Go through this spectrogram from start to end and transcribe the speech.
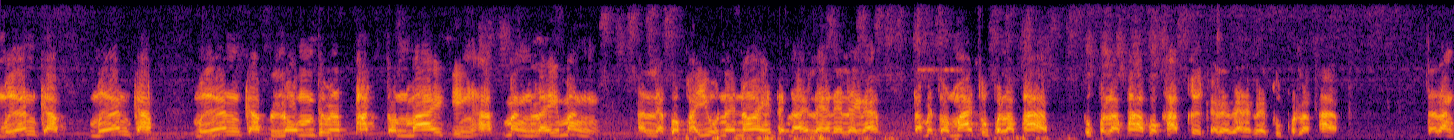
เหมือนกับเหมือนกับเหมือนกับลมที่มันพัดต้นไม้กิ่งหักมั่งไรมั่งอันแหละพวกพายุน้อยๆทั้งหลายแหล่นี่แหละนะทำให้ต้นไม้ทุกพลภาพ ทุกพลภาพพวกขาดเกิดอะไรๆก็เรียกทุกพลภาพแต่ร่าง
